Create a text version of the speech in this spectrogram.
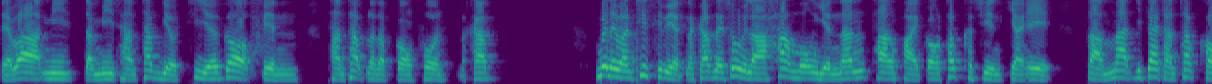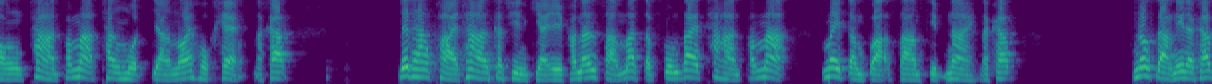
แต่ว่ามีจะมีฐานทัพเดียวที่เยอะก็เป็นฐานทัพระดับกองพลนะครับ เมื่อในวันที่ 11นะครับในช่วงเวลา5โมงเย็นนั้น ทางฝ่ายกองทัพคชินเขียนเอสามารถยึดได้ฐานทัพของทหารพม่าทั้งหมดอย่างน้อย 6 แห่งนะครับ และทางฝ่ายทหารคชินเขียเอกเขานั้นสามารถจับกลุ่มได้ทหารพม่าไม่ต่ำกว่า 30 นายนะครับ นอกจากนี้นะครับ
